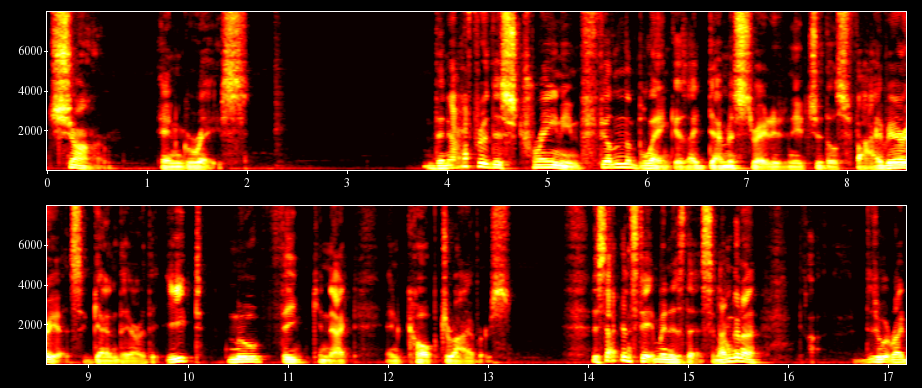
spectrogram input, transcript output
charm, and grace. Then, after this training, fill in the blank as I demonstrated in each of those five areas. Again, they are the eat, move, think, connect, and cope drivers. The second statement is this, and I'm going to uh, do it right.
